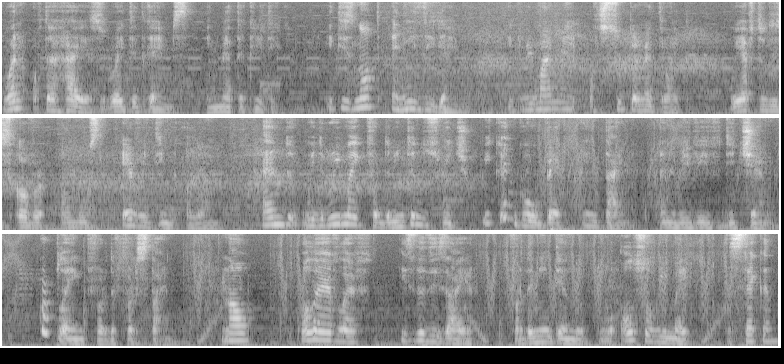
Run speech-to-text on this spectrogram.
one of the highest rated games in Metacritic. It is not an easy game, it reminds me of Super Metroid. We have to discover almost everything alone. And with the remake for the Nintendo Switch, we can go back in time and revive the gem, or playing for the first time. Now, all I have left is the desire for the Nintendo to also remake the second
